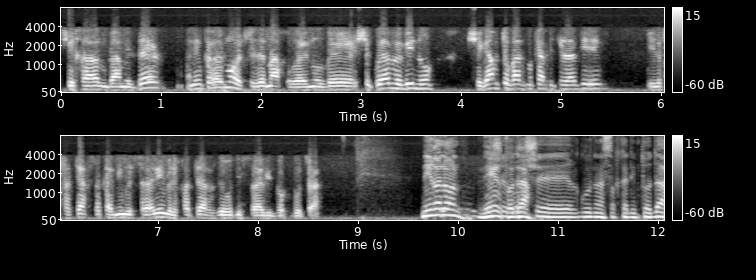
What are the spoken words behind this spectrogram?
שחררנו גם את זה. אני מקווה מאוד שזה מאחורינו, ושכולם יבינו שגם טובת מכבי תל אביב היא לפתח שחקנים ישראלים ולפתח זהות ישראלית בקבוצה. ניר אלון, ניר, תודה. יושב ראש אה, ארגון השחקנים, תודה.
